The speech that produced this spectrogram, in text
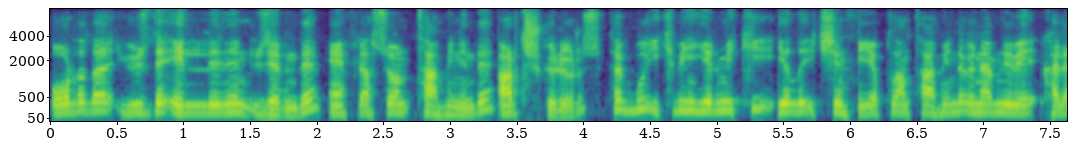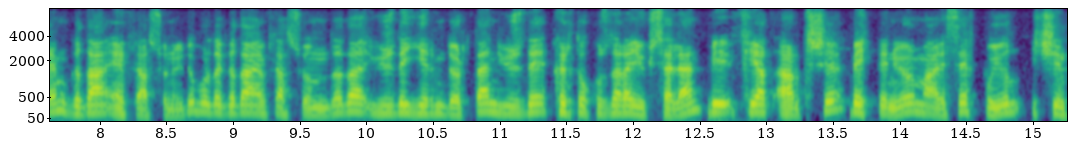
Orada da %50'nin üzerinde enflasyon tahmininde artış görüyoruz. Tabii bu 2022 yılı için yapılan tahminde önemli bir kalem gıda enflasyonuydu. Burada gıda enflasyonunda da %24'ten %49'lara yükselen bir fiyat artışı bekleniyor maalesef bu yıl için.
